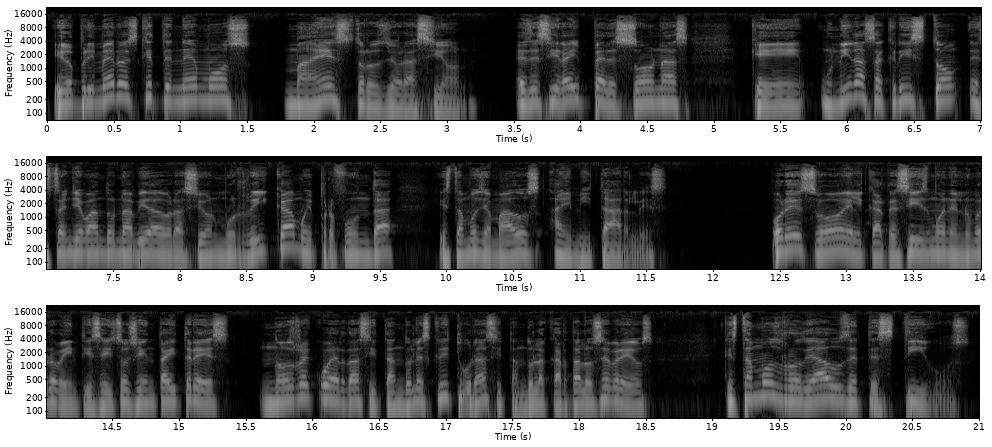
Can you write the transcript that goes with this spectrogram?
Y lo primero es que tenemos maestros de oración. Es decir, hay personas que unidas a Cristo están llevando una vida de oración muy rica, muy profunda, y estamos llamados a imitarles. Por eso el catecismo en el número 2683 nos recuerda, citando la escritura, citando la carta a los hebreos, que estamos rodeados de testigos,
